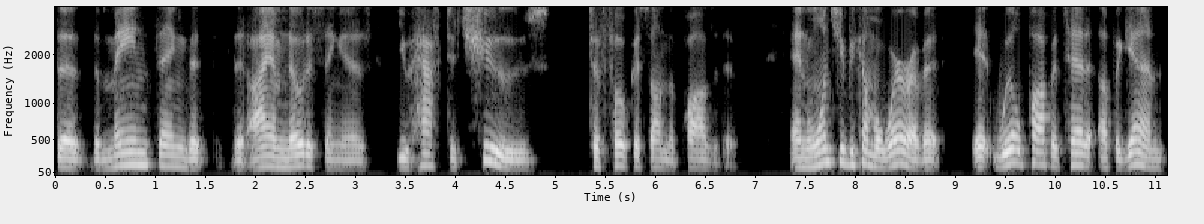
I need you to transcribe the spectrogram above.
the the main thing that that i am noticing is you have to choose to focus on the positive. and once you become aware of it it will pop its head up again.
